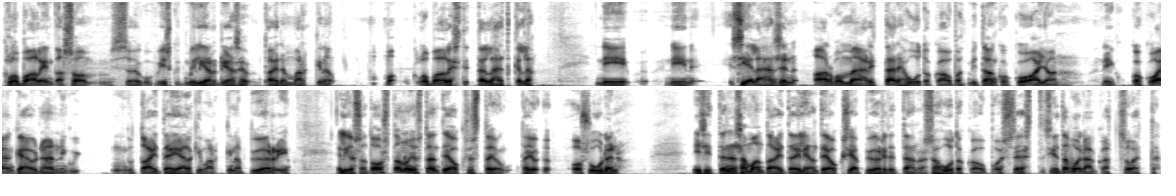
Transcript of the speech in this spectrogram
globaaliin tasoon, missä on joku 50 miljardia se taidemarkkina ma- globaalisti tällä hetkellä, niin, niin siellähän sen arvon määrittää ne huutokaupat, mitä on koko ajan. Niin kuin koko ajan käydään niin kuin, niin kuin taiteen jälkimarkkina pyörii. Eli jos olet ostanut jostain teoksesta jon- tai jo- osuuden, niin sitten sen saman taiteilijan teoksia pyöritetään noissa huutokaupoissa ja sitten sieltä voidaan katsoa, että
